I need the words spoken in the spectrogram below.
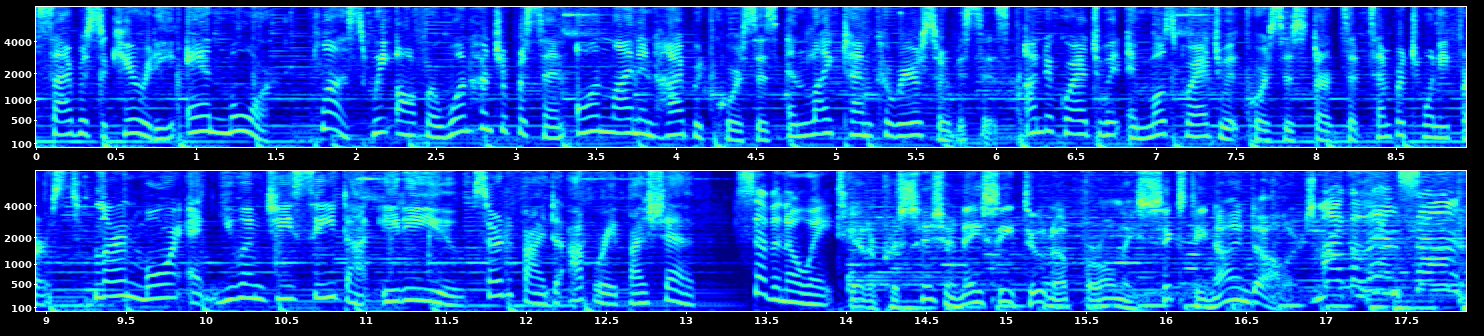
cybersecurity, and more. Plus, we offer 100% online and hybrid courses and lifetime career services. Undergraduate and most graduate courses start September 21st. Learn more at umgc.edu. Certified to operate by SCHEV. 708. Get a precision AC tune-up for only $69. Michael and Son.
